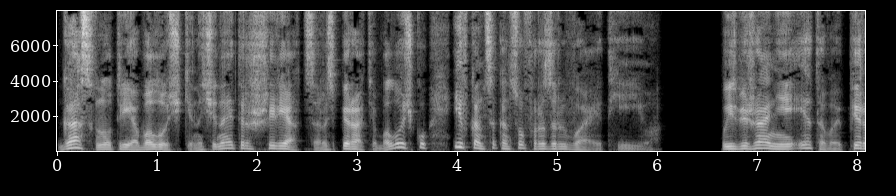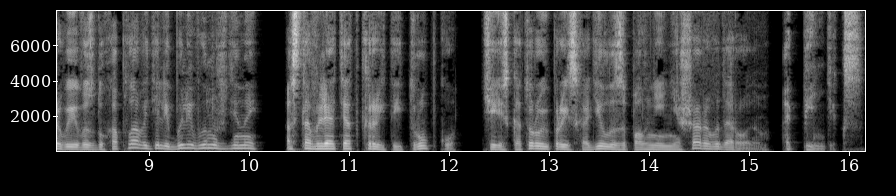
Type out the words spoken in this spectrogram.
газ внутри оболочки начинает расширяться, распирать оболочку и в конце концов разрывает ее. В избежание этого первые воздухоплаватели были вынуждены оставлять открытой трубку, через которую происходило заполнение шара водородом, аппендикс.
